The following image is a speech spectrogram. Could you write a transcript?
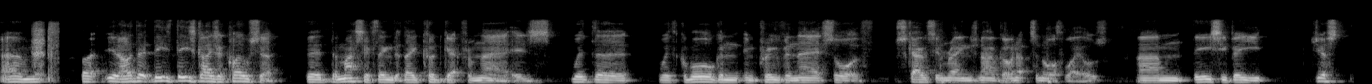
um, But you know, the, these these guys are closer. The the massive thing that they could get from there is with the with Glamorgan improving their sort of scouting range now going up to North Wales. Um, the ECB just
